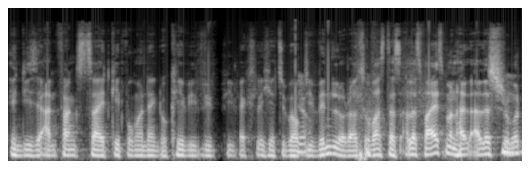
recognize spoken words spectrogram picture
in diese Anfangszeit geht, wo man denkt, okay, wie, wie, wie wechsle ich jetzt überhaupt ja. die Windel oder sowas, das alles weiß man halt alles schon. Mhm.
